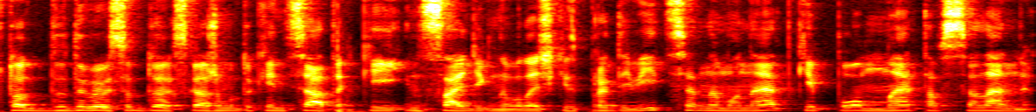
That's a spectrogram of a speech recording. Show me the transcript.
хто додивився, так скажемо, до кінця такий інсайдік невеличкий, придивіться на монетки по метавселенних.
